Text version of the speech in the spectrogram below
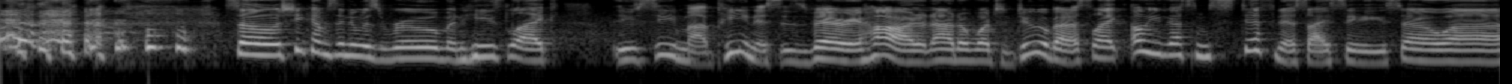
So she comes into his room and he's like, "You see my penis is very hard and I don't know what to do about it." It's like, "Oh, you've got some stiffness, I see." So uh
